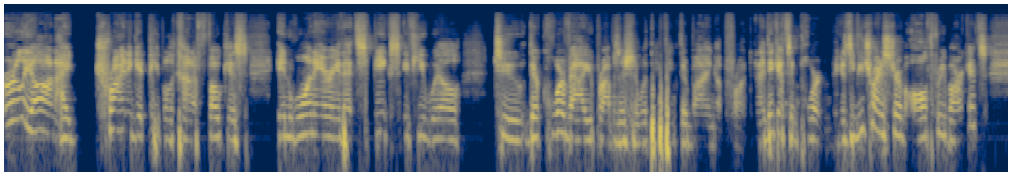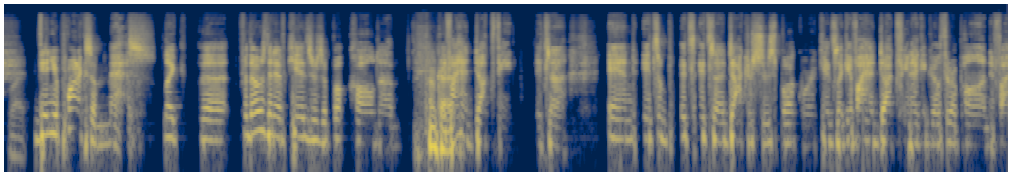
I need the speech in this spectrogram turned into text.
early on, I try to get people to kind of focus in one area that speaks, if you will, to their core value proposition, what they think they're buying up front. And I think that's important because if you try to serve all three markets, right. then your product's a mess. Like the for those that have kids, there's a book called um, okay. "If I Had Duck Feet." It's a and it's a it's it's a Dr. Seuss book where kids like if I had duck feet, I could go through a pond. If I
